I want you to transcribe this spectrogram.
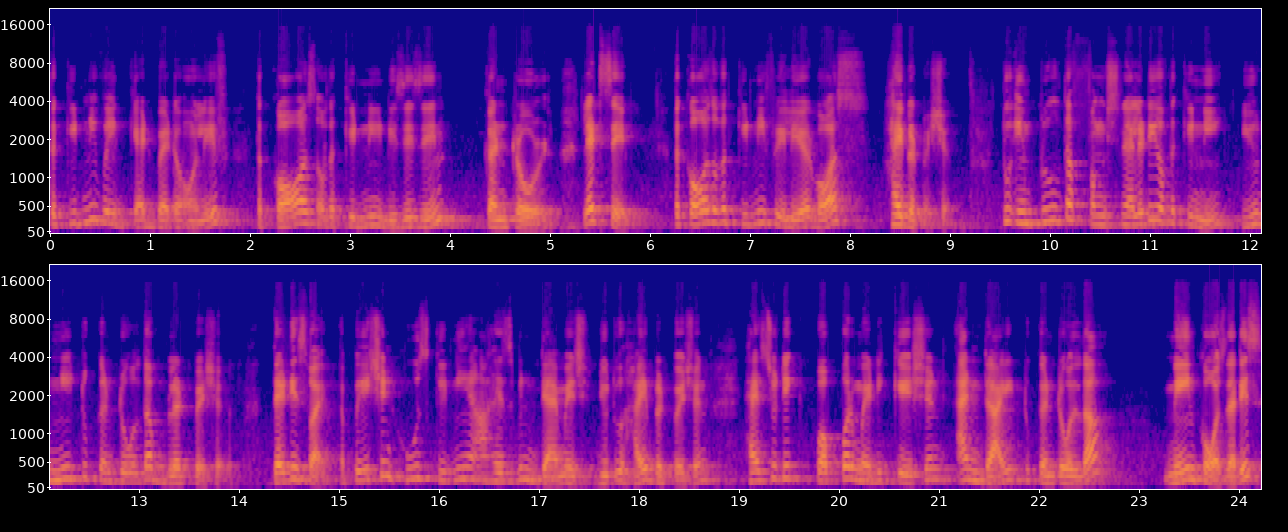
The kidney will get better only if the cause of the kidney disease is controlled. Let's say the cause of the kidney failure was high blood pressure. To improve the functionality of the kidney, you need to control the blood pressure. That is why a patient whose kidney has been damaged due to high blood pressure has to take proper medication and diet to control the main cause that is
